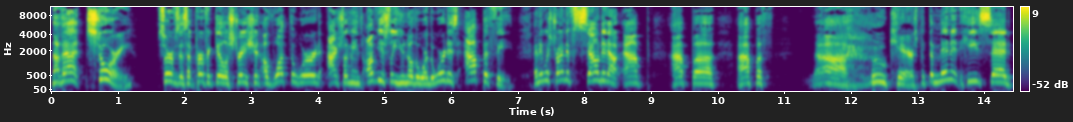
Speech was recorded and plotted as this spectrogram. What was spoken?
Now that story serves as a perfect illustration of what the word actually means. Obviously, you know the word. The word is apathy. And he was trying to sound it out. Ap, apa, apath. Ah, who cares? But the minute he said,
